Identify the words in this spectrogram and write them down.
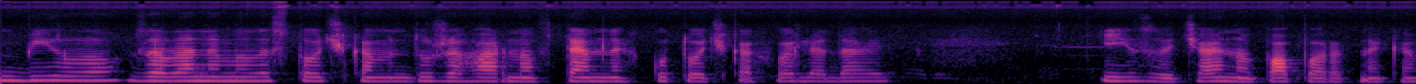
біло-зеленими листочками, дуже гарно в темних куточках виглядають. І, звичайно, папоротники.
